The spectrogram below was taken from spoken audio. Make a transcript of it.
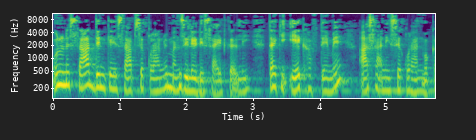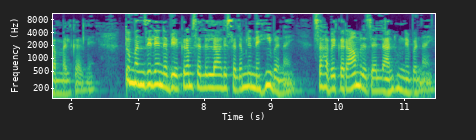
उन्होंने सात दिन के हिसाब से कुरान में मंजिलें डिसाइड कर ली, ताकि एक हफ़्ते में आसानी से कुरान मुकम्मल कर लें। तो मंजिलें नबी अकरम सल्लल्लाहु अलैहि वसल्लम ने नहीं बनाई, साहब कराम रज़ा ने बनाई।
